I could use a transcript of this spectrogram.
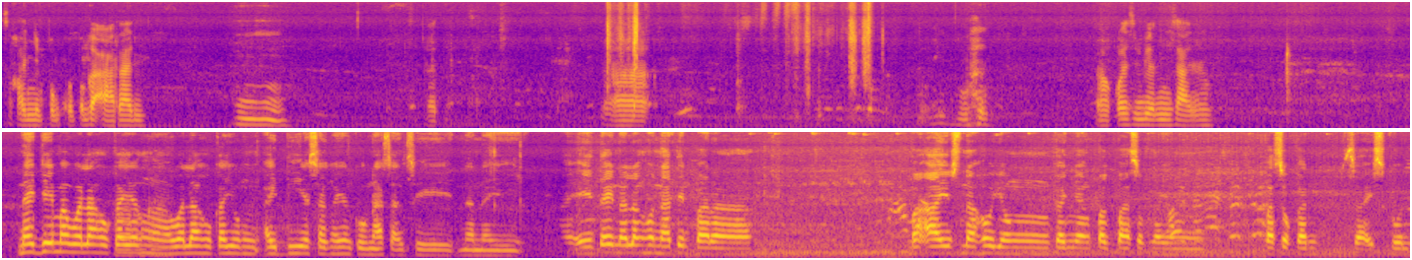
sa kanyang pag- pag-aaral. Mm. At, ah, ako si Bernie sana. Nay wala ho kayong ah, wala ho kayong idea sa ngayon kung nasaan si Nanay. Ay, hintayin na lang ho natin para maayos na ho yung kanyang pagpasok ngayong pasukan sa school.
